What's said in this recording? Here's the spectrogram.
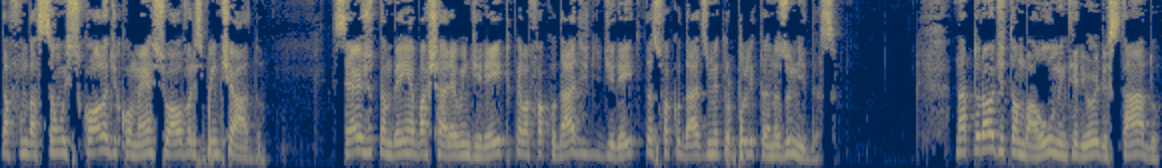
da Fundação Escola de Comércio Álvares Penteado. Sérgio também é bacharel em Direito pela Faculdade de Direito das Faculdades Metropolitanas Unidas. Natural de Tambaú, no interior do estado,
